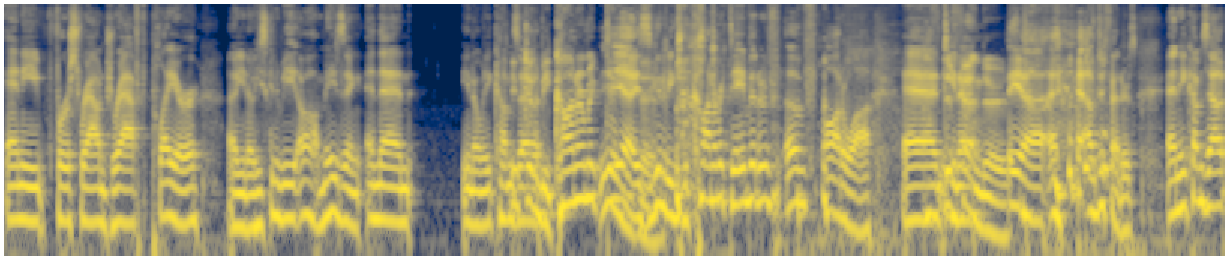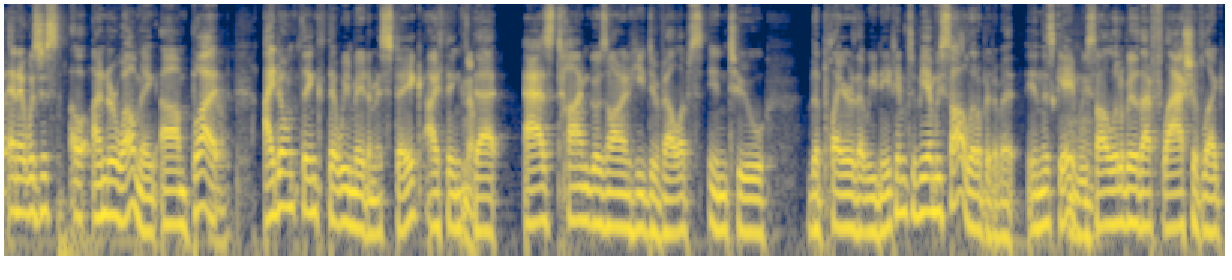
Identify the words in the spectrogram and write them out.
any first round draft player. Uh, you know, he's going to be, oh, amazing. And then, you know, when he comes He's out. gonna be Connor McDavid. Yeah, he's going to be the Connor McDavid of, of Ottawa, and Of you know, defenders. yeah, of defenders. And he comes out, and it was just uh, underwhelming. Um, but I don't think that we made a mistake. I think No. that as time goes on and he develops into the player that we need him to be, and we saw a little bit of it in this game. Mm-hmm. We saw a little bit of that flash of like,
